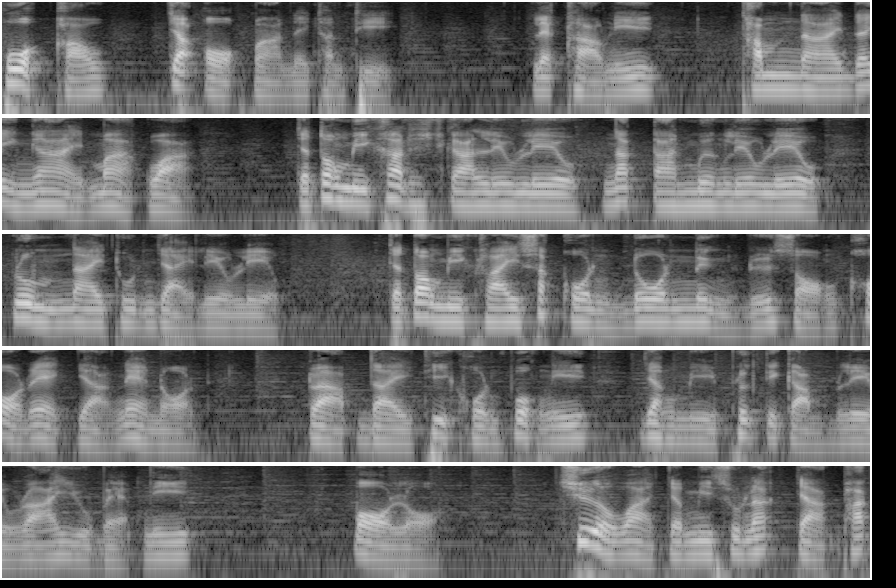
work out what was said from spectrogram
พวกเขาจะออกมาในทันที และคราวนี้ทำนายได้ง่ายมากว่า จะต้องมีข้าราชการเร็วๆ นักการเมืองเร็วๆ กลุ่มนายทุนใหญ่เร็วๆ จะต้องมีใครสักคนโดนหนึ่งหรือสองข้อแรกอย่างแน่นอน ตราบใดที่คนพวกนี้ยังมีพฤติกรรมเลวร้ายอยู่แบบนี้ปอลอเชื่อว่าจะมีสุนัขจากพรรค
